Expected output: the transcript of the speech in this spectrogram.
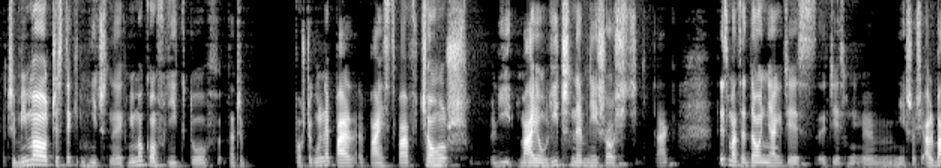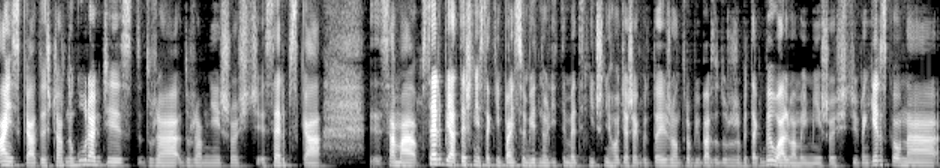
Znaczy, mimo czystek etnicznych, mimo konfliktów, znaczy poszczególne pa państwa wciąż li mają liczne mniejszości. Tak? To jest Macedonia, gdzie jest, gdzie jest mniejszość albańska, to jest Czarnogóra, gdzie jest duża, duża mniejszość serbska. Sama Serbia też nie jest takim państwem jednolitym etnicznie, chociaż jakby tutaj rząd robi bardzo dużo, żeby tak było, ale mamy mniejszość węgierską na,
